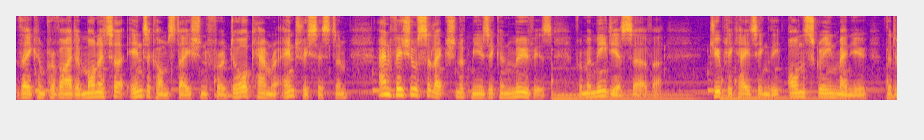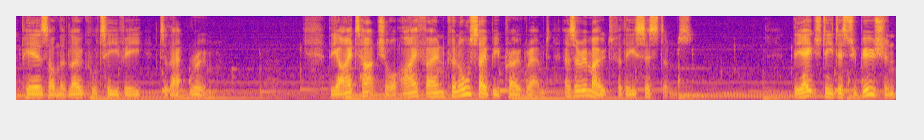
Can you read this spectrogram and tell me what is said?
they can provide a monitor intercom station for a door camera entry system and visual selection of music and movies from a media server, duplicating the on screen menu that appears on the local TV to that room. The iTouch or iPhone can also be programmed as a remote for these systems. The HD distribution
